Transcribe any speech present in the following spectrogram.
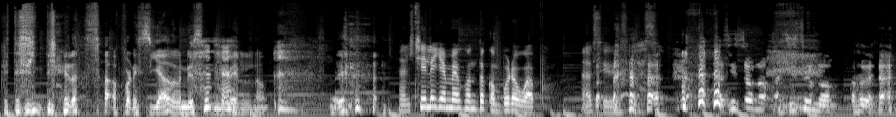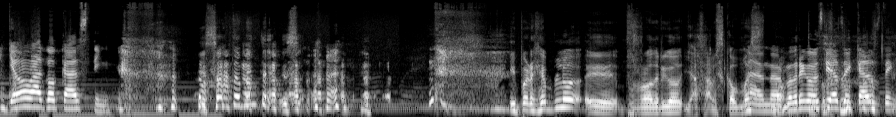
que te sintieras apreciado en ese nivel, ¿no? Al chile yo me junto con puro guapo. Así decías. así sonó, así sonó. yo hago casting. Exactamente. Y por ejemplo, eh, pues Rodrigo, ya sabes cómo es. Ah, no, Rodrigo sí hace casting.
